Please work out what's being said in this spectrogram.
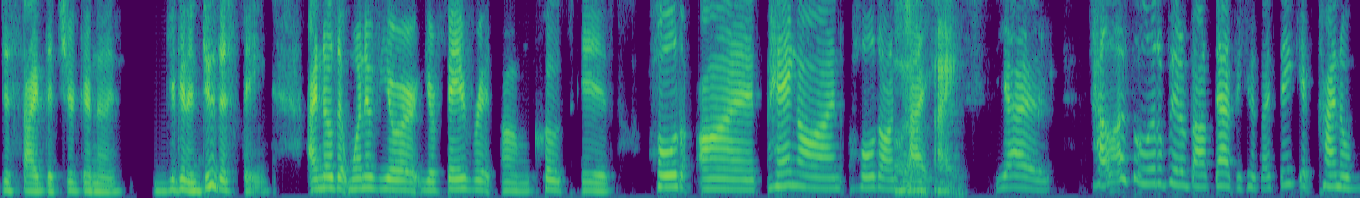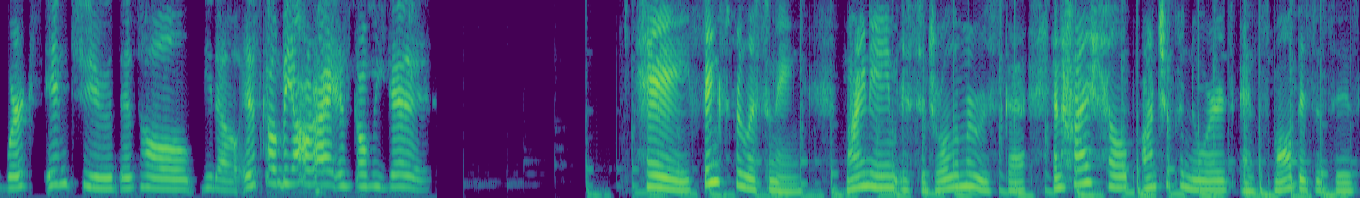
decide that you're gonna you're gonna do this thing. I know that one of your your favorite um, quotes is hold on hang on hold on hold tight. On tight. Yes. Tell us a little bit about that because i think it kind of works into this whole you know it's gonna be all right it's gonna be good Hey, thanks for listening. My name is Sidrola Maruska, and I help entrepreneurs and small businesses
